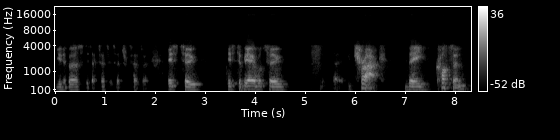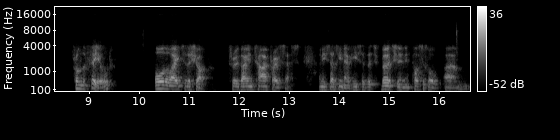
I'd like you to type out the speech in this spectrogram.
universities, etc., etc., etc., is to is to be able to track the cotton from the field all the way to the shop through the entire process. And he says, you know, he says it's virtually an impossible, um,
